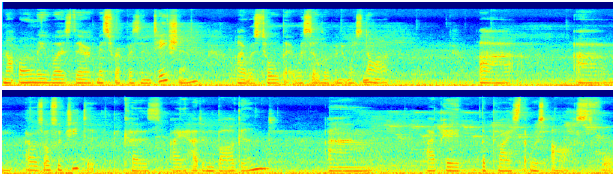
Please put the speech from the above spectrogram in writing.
not only was there misrepresentation i was told that it was silver when it was not uh, um, I was also cheated because I hadn't bargained and I paid the price that was asked for,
